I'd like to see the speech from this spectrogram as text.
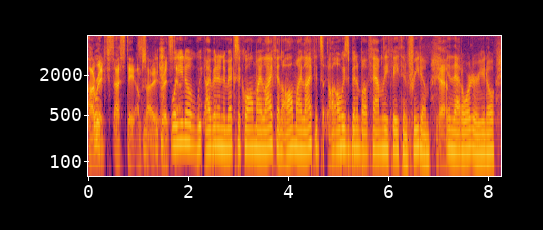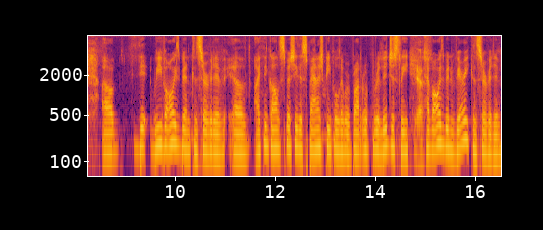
Uh, red uh, state. I'm sorry, red state. Well, you know, we, I've been in New Mexico all my life, and all my life it's always been about family, faith, and freedom Yeah. in that order. You know, uh, the, we've always been conservative. Uh, I think, all, especially the Spanish people that were brought up religiously, Yes. have always been very conservative,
